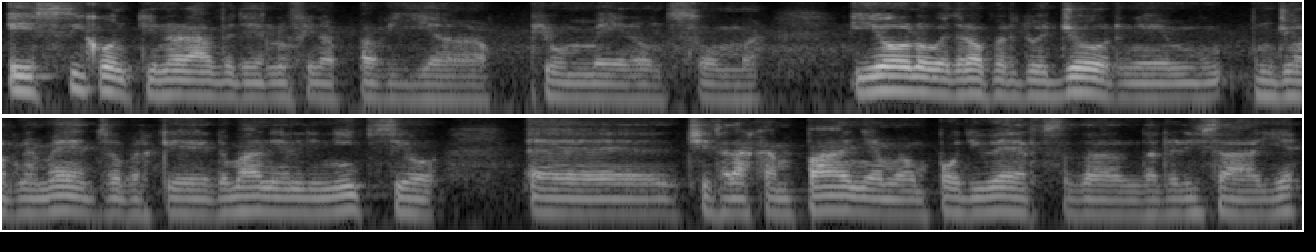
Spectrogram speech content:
e si continuerà a vederlo fino a Pavia, più o meno, insomma. Io lo vedrò per due giorni, un giorno e mezzo, perché domani all'inizio eh, ci sarà campagna ma un po' diversa da, dalle risaie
